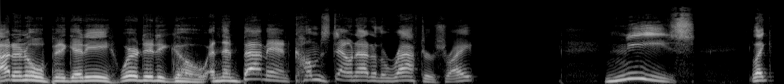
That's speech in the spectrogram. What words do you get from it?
I don't know, Big Eddie. Where did he go? And then Batman comes down out of the rafters, right? Knees, like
